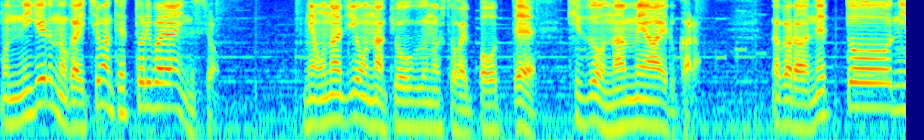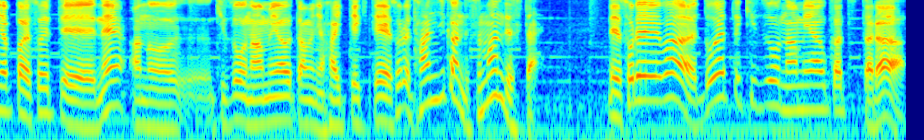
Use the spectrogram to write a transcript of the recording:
もう逃げるのが一番手っ取り早いんですよ。ね、同じような境遇の人がいっぱいおって傷を舐め合えるから。だからネットにやっぱりそうやってねあの傷を舐め合うために入ってきてそれ短時間で済まんですたい。でそれはどうやって傷を舐め合うかっつったら、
